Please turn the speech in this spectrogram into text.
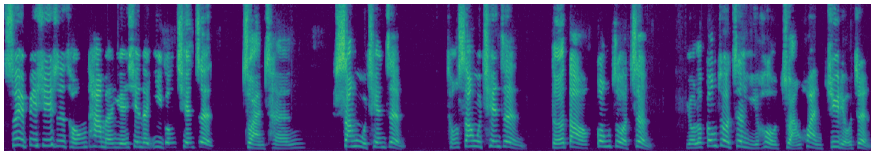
所以必须是从他们原先的义工签证转成商务签证。从商务签证得到工作证，有了工作证以后转换居留证，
